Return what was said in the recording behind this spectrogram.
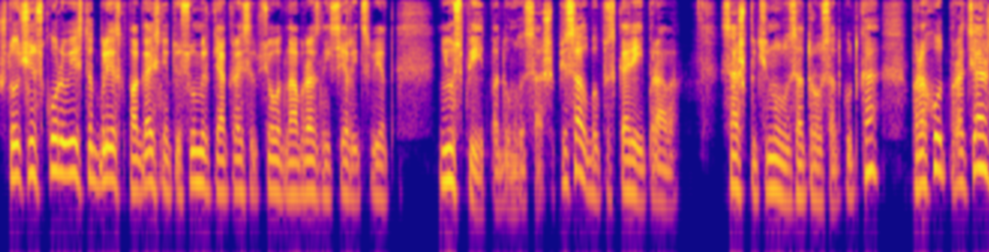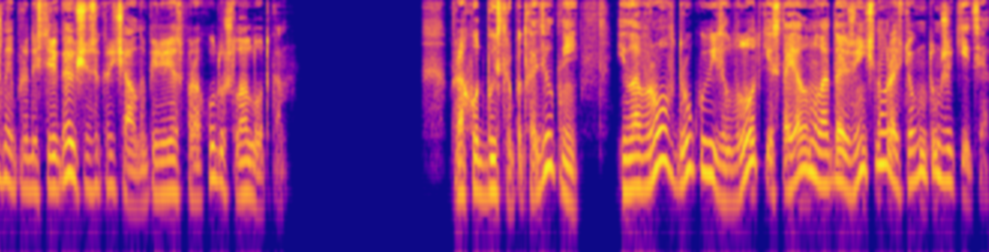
что очень скоро весь этот блеск погаснет, и сумерки окрасят все в однообразный серый цвет. «Не успеет», — подумала Саша. «Писал бы поскорей, право». Саша потянула за трос от гудка. Пароход протяжный и предостерегающе закричал. На перерез пароходу шла лодка. Пароход быстро подходил к ней — и Лавров вдруг увидел, в лодке стояла молодая женщина в расстегнутом жакете.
